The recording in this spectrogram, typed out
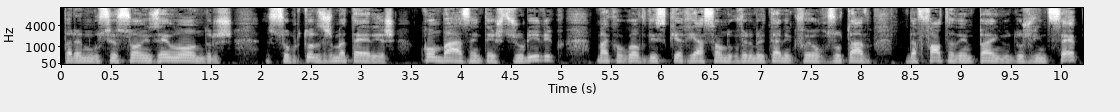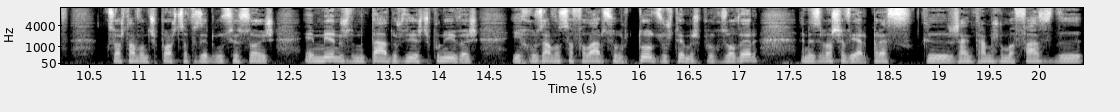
para negociações em Londres sobre todas as matérias com base em texto jurídico. Michael Gove disse que a reação do governo britânico foi um resultado da falta de empenho dos 27, que só estavam dispostos a fazer negociações em menos de metade dos dias disponíveis e recusavam-se a falar sobre todos os temas por resolver. Ana Isabel Xavier, parece que já entramos numa fase de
